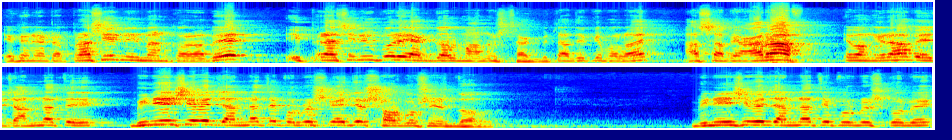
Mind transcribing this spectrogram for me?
এখানে একটা প্রাচীর নির্মাণ করা হবে। এই প্রাচীরের উপরে একদল মানুষ থাকবে, তাদেরকে বলা হয় আসাবে আরাফ। এবং এরা হবে জান্নাতে বিনে হিসেবে জান্নাতে প্রবেশকারীদের সর্বশেষ দল। বিনে হিসেবে জান্নাতে প্রবেশ করবে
